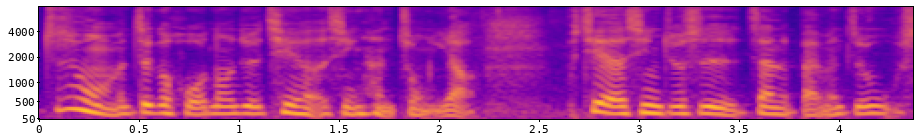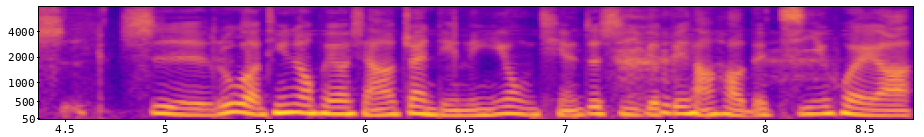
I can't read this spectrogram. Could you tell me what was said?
就是我们这个活动就切合性很重要。切合性就是占了百分之五十。是，如果听众朋友想要赚点零用钱，这是一个非常好的机会啊！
